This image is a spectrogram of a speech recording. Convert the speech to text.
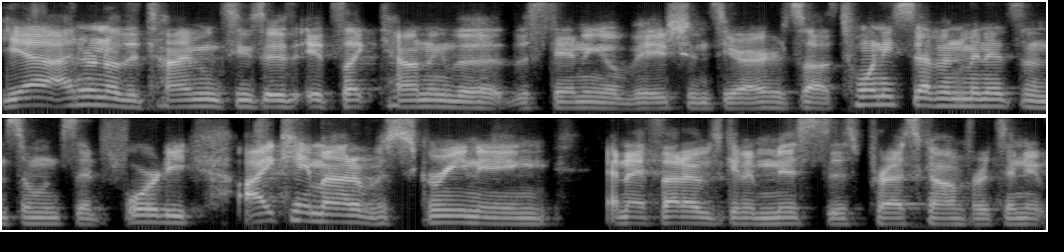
Yeah, I don't know. The timing seems it's like counting the the standing ovations here. I heard saw 27 minutes and someone said 40. I came out of a screening and I thought I was going to miss this press conference and it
